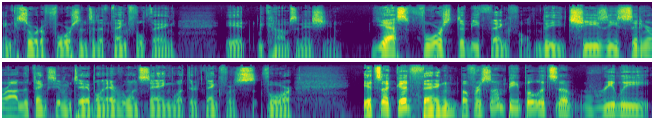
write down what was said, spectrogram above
and sort of forced into the thankful thing. It becomes an issue yes, forced to be thankful. The cheesy sitting around the Thanksgiving table and everyone saying what they're thankful for. It's a good thing, but for some people, it's a really,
